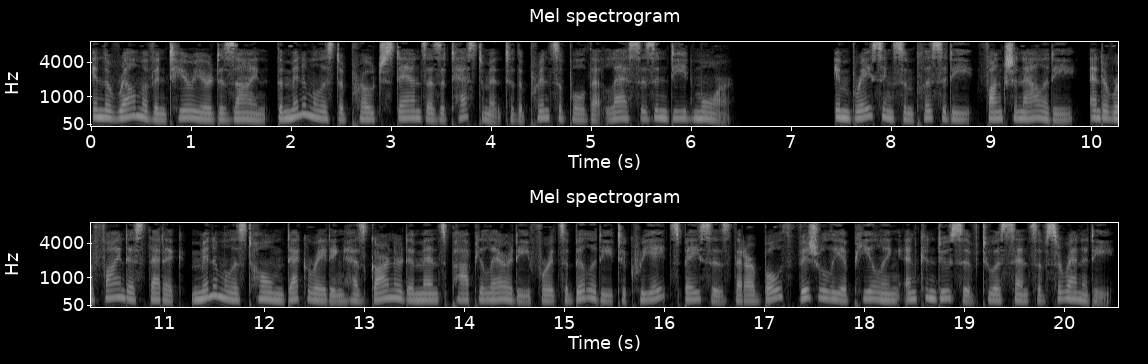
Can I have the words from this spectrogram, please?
In the realm of interior design, the minimalist approach stands as a testament to the principle that less is indeed more. Embracing simplicity, functionality, and a refined aesthetic, minimalist home decorating has garnered immense popularity for its ability to create spaces that are both visually appealing and conducive to a sense of serenity.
